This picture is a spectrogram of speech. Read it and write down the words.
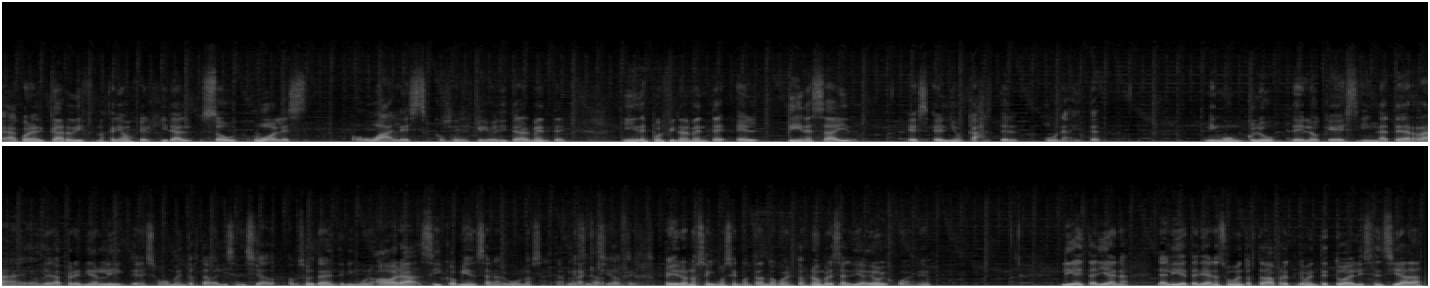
eh, con el Cardiff, nos teníamos que elegir al South Wallace, o Wallace, como Sí. se escribe literalmente. Y después finalmente el Tyneside es el Newcastle United. Ningún club de lo que es Inglaterra eh, o de la Premier League en ese momento estaba licenciado. Absolutamente ninguno. Ahora sí comienzan algunos a estar A estar, licenciados. Pero nos seguimos encontrando con estos nombres al día de hoy, Juan. ¿eh? Liga Italiana. La Liga Italiana en su momento estaba prácticamente toda licenciada.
